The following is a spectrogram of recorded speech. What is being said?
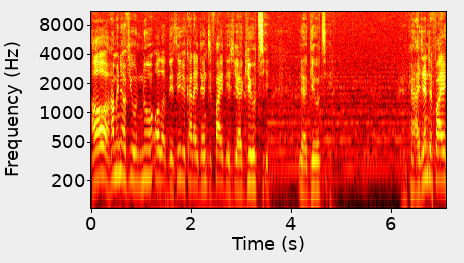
Oh, how many of you know all of this? If you can identify this, you are guilty. You are guilty. You can identify.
